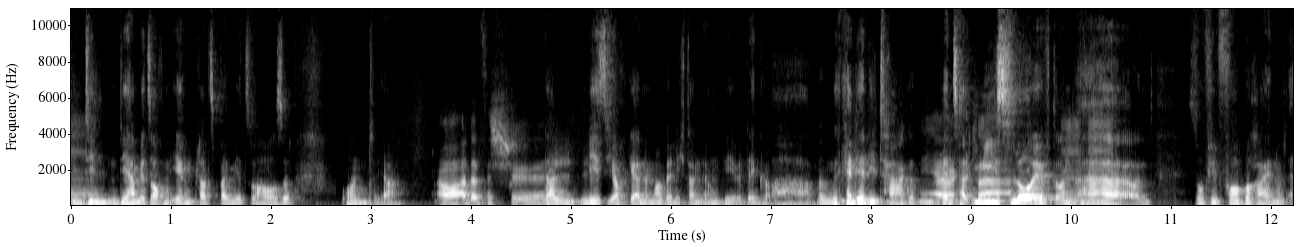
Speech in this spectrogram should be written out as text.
Die, die, die haben jetzt auch einen Ehrenplatz bei mir zu Hause und ja, Oh, das ist schön. da lese ich auch gerne mal, wenn ich dann irgendwie denke, ah, man kennt ja die Tage, Ja, wenn es halt klar. Mhm. mies läuft und, ah, und so viel vorbereiten und äh.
